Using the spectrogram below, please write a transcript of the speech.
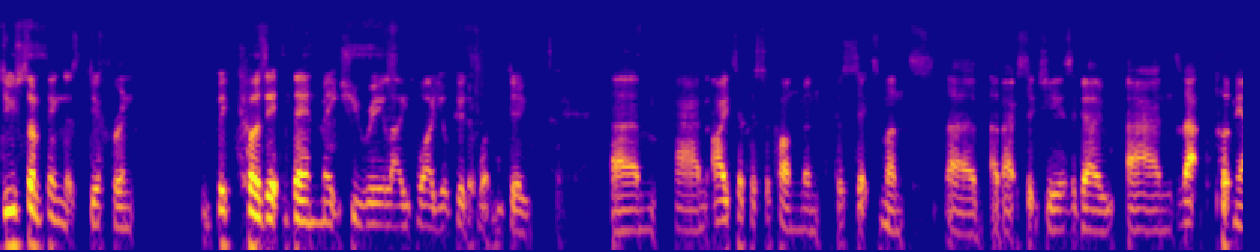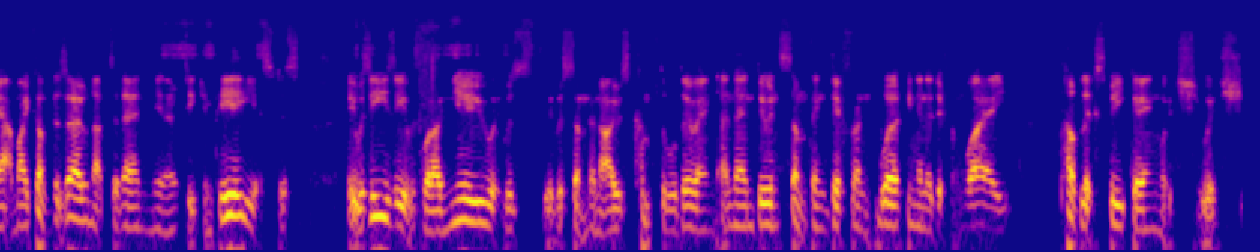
do something that's different because it then makes you realise why you're good at what you do. Um, and I took a secondment for six months uh, about six years ago, and that put me out of my comfort zone. Up to then, you know, teaching PE, it's just it was easy. It was what I knew. It was it was something I was comfortable doing, and then doing something different, working in a different way, public speaking, which which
